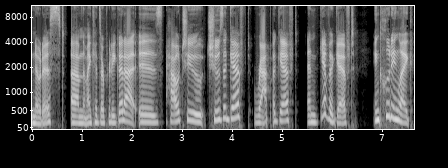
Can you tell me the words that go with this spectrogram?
noticed um, that my kids are pretty good at is how to choose a gift, wrap a gift, and give a gift, including like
